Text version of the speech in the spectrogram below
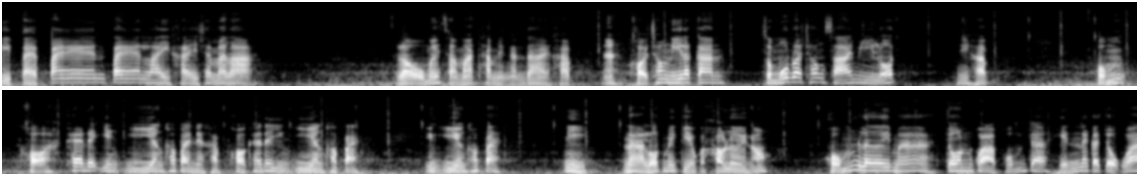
บีบแต่แป้นแป้นไล่ใครใช่ไหมล่ะ เราไม่สามารถทำอย่างนั้นได้ครับอะขอช่องนี้ละกัน สมมุติว่าช่องซ้ายมีรถนี่ครับ ผมขอแค่ได้เอียงเอียงเข้าไปเนี่ยครับ ขอแค่ได้เอียงเอียงเข้าไป เอียงเอียงเข้าไป นี่หน้ารถไม่เกี่ยวกับเขาเลยเนาะ ผมเลยมาจนกว่าผมจะเห็นในกระจกว่า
